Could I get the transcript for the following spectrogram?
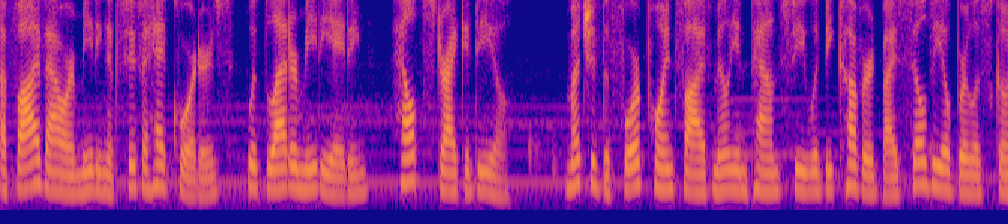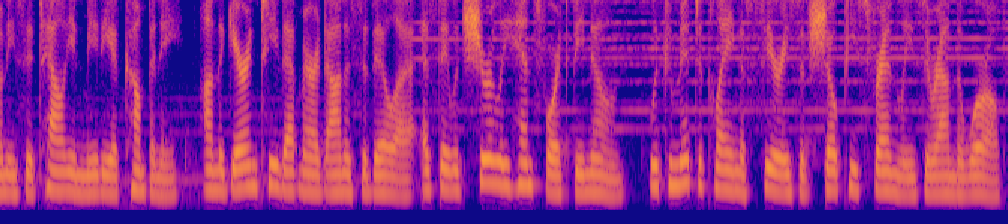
A five hour meeting at FIFA headquarters, with Blatter mediating, helped strike a deal. Much of the £4.5 million fee would be covered by Silvio Berlusconi's Italian media company, on the guarantee that Maradona Sevilla, as they would surely henceforth be known, would commit to playing a series of showpiece friendlies around the world.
